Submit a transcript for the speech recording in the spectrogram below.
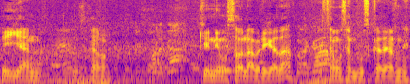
Y ya nos dejaron. Aquí unimos toda la brigada. Estamos en busca de Arne.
